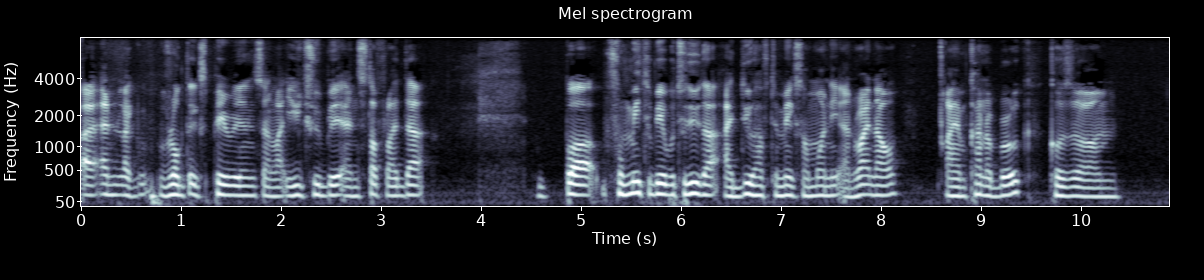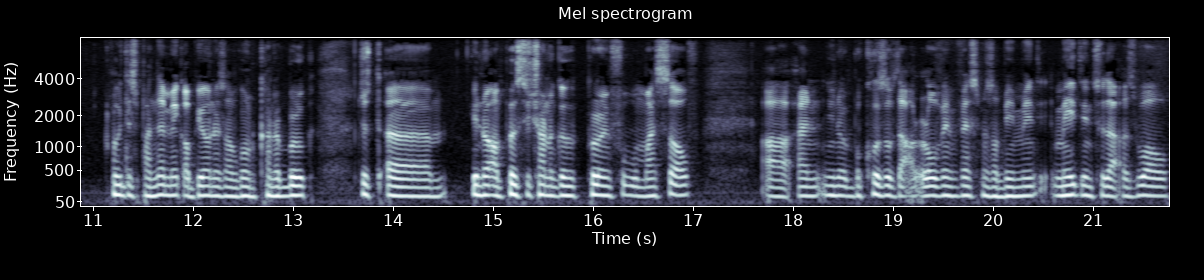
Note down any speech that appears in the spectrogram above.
uh, and like vlog the experience and like youtube it and stuff like that but for me to be able to do that, I do have to make some money. And right now, I am kind of broke because um, with this pandemic, I'll be honest, I've gone kind of broke. Just um, you know, I'm personally trying to go pro in football myself, uh, and you know, because of that, a lot of investments are being made made into that as well.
